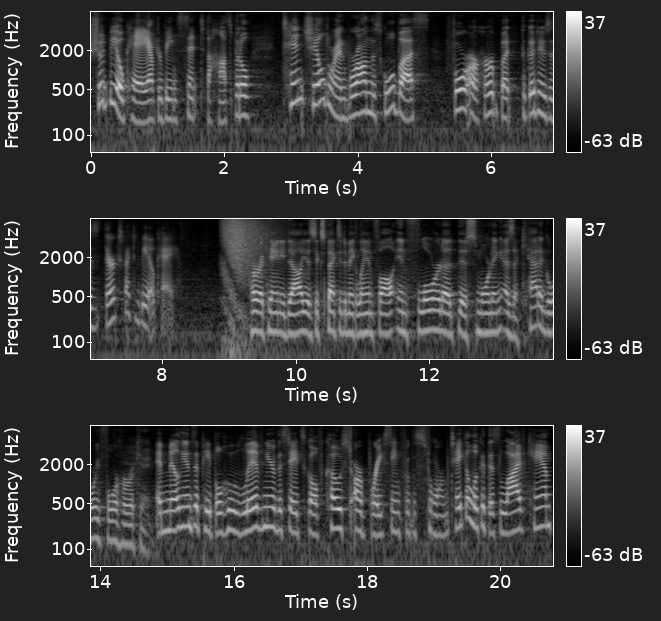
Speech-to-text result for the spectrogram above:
should be okay after being sent to the hospital. Ten children were on the school bus. Four are hurt, but the good news is they're expected to be okay. Hurricane Idalia is expected to make landfall in Florida this morning as a Category 4 hurricane. And millions of people who live near the state's Gulf Coast are bracing for the storm. Take a look at this live cam.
